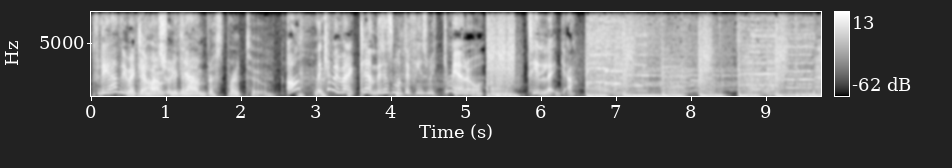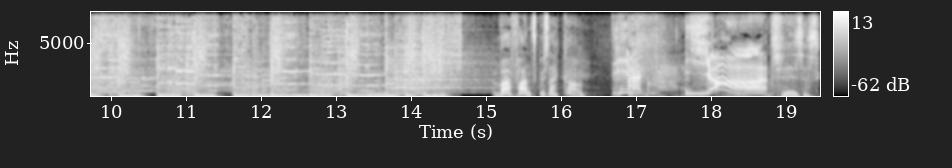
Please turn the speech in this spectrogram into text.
För det hade ju Vi verkligen varit ha, så vi kan ha jävla... en breast part two. Ja, det kan vi verkligen. Det känns som att det finns mycket mer att tillägga. Vad fan ska vi snacka om? Hej välkommen. Ja! Jesus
